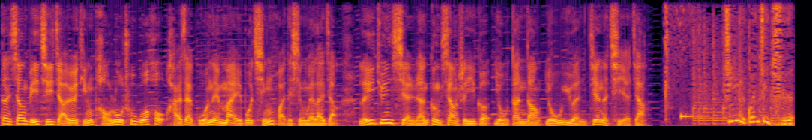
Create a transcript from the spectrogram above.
但相比起贾跃亭跑路出国后还在国内卖一波情怀的行为来讲，雷军显然更像是一个有担当、有远见的企业家。今日关键词：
